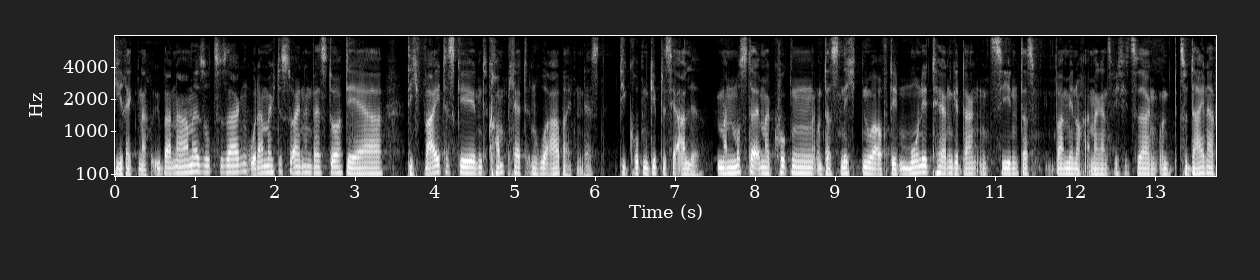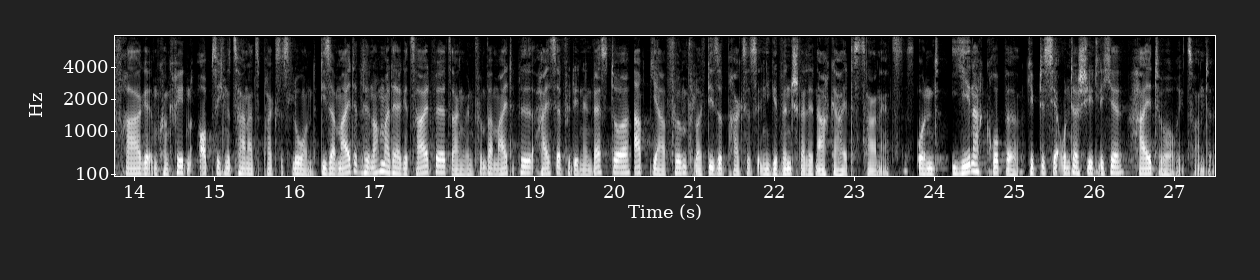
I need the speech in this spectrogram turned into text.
direkt nach Übernahme sozusagen? Oder möchtest du einen Investor, der dich weitestgehend komplett in Ruhe arbeiten lässt? Die Gruppen gibt es ja alle man muss da immer gucken und das nicht nur auf den monetären Gedanken ziehen. Das war mir noch einmal ganz wichtig zu sagen. Und zu deiner Frage im Konkreten, ob sich eine Zahnarztpraxis lohnt. Dieser Multiple nochmal, der gezahlt wird, sagen wir ein Fünfer Multiple, heißt ja für den Investor, ab Jahr fünf läuft diese Praxis in die Gewinnschwelle nach Gehalt des Zahnarztes. Und je nach Gruppe gibt es ja unterschiedliche Haltehorizonte.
